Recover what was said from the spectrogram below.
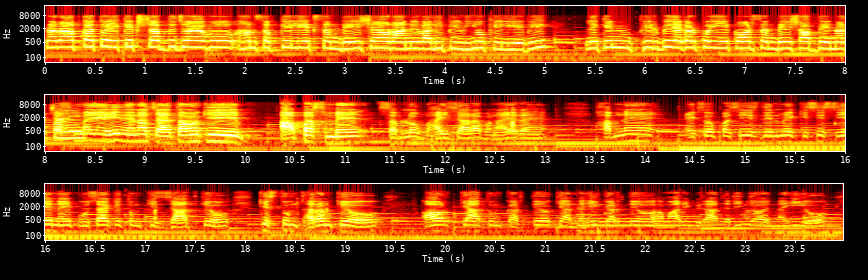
सर आपका तो एक एक शब्द जो है वो हम सबके लिए एक संदेश है और आने वाली पीढ़ियों के लिए भी लेकिन फिर भी अगर कोई एक और संदेश आप देना चाहें। मैं यही देना चाहता हूँ कि आपस में सब लोग भाईचारा बनाए रहे। हमने 125 दिन में किसी से ये नहीं पूछा कि तुम किस जात के हो, किस तुम धर्म के हो, और क्या तुम करते हो, क्या नहीं करते हो, हमारी बिरादरी के हो नहीं हो,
